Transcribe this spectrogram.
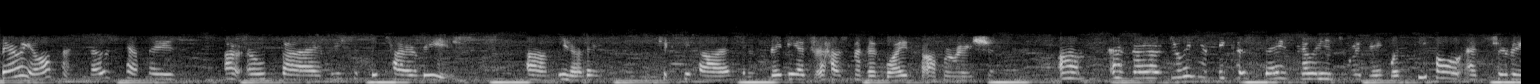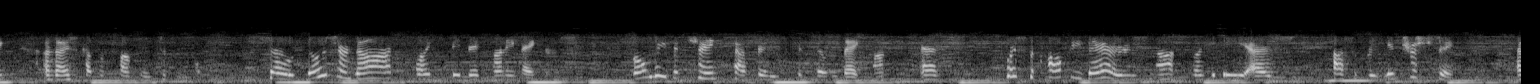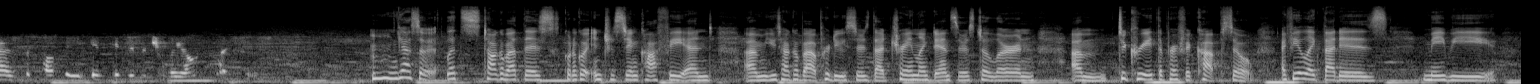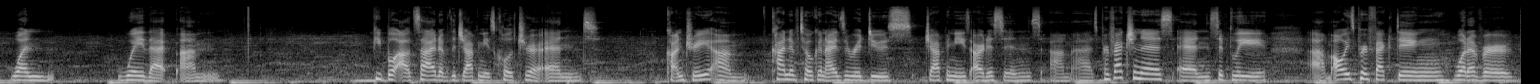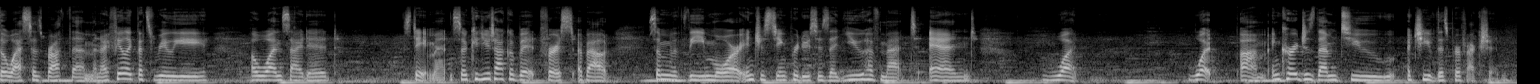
very often those cafes are owned by recent retirees. Um, you know, they're 65, maybe it's a husband and wife operation um, and they're doing it because they really enjoy being with people and serving a nice cup of coffee to people. So those are not going to be big money makers. Only the chain cafes can really make money. And of course, the coffee there is not going to be as possibly interesting as the coffee in individually owned places. Mm-hmm, yeah, so let's talk about this quote unquote interesting coffee. And um, you talk about producers that train like dancers to learn um, to create the perfect cup. So I feel like that is maybe one way that um, people outside of the Japanese culture and country um, kind of tokenize or reduce Japanese artisans um, as perfectionists and simply um, always perfecting whatever the West has brought them. And I feel like that's really a one sided statement. So, could you talk a bit first about some of the more interesting producers that you have met and what what um, encourages them to achieve this perfection?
